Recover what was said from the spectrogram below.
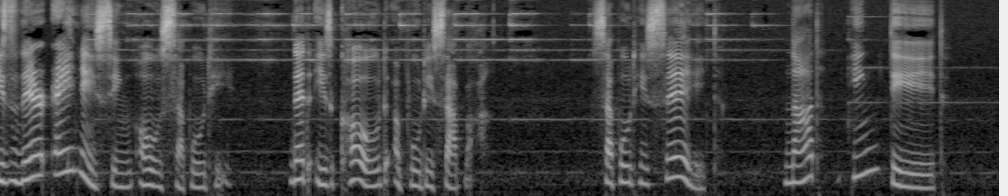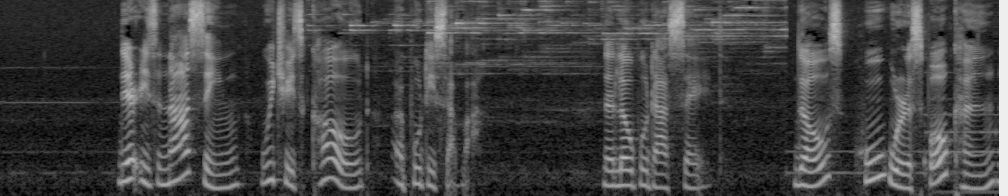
Is there anything, oh, O Subhuti, that is called a Bodhisattva? Subhuti said, Not indeed. There is nothing which is called a Bodhisattva. The Lord Buddha said, Those who were spoken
